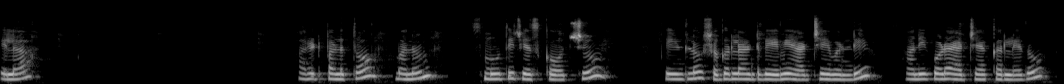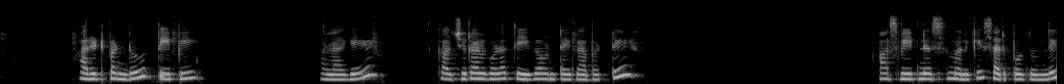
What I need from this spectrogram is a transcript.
ఇలా అరటిపళ్ళతో మనం స్మూతీ చేసుకోవచ్చు. దీంట్లో షుగర్ లాంటివి ఏమీ యాడ్ చేయవండి. హనీ కూడా యాడ్ చేయక్కర్లేదు. అరటిపండు తీపి అలాగే ఖర్జూరాలు కూడా తీగా ఉంటాయి కాబట్టి ఆ స్వీట్నెస్ మనకి సరిపోతుంది.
